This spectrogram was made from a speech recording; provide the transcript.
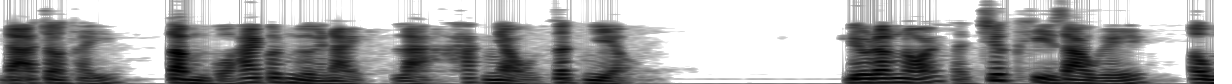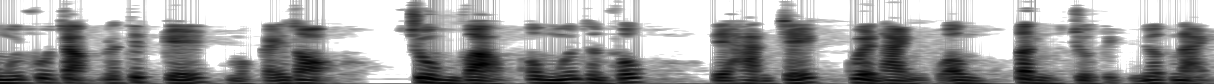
đã cho thấy tầm của hai con người này là khác nhau rất nhiều. Điều đáng nói là trước khi giao ghế, ông Nguyễn Phú Trọng đã thiết kế một cái dọ chùm vào ông Nguyễn Xuân Phúc để hạn chế quyền hành của ông tân chủ tịch nước này.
